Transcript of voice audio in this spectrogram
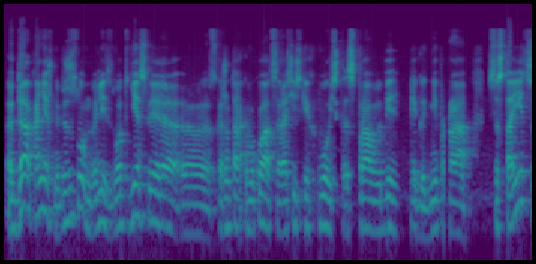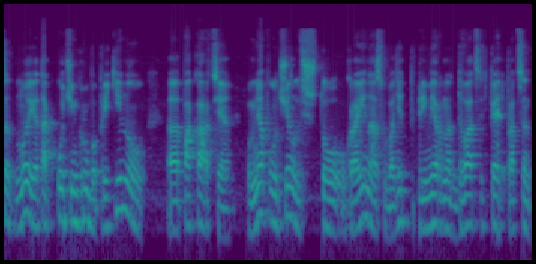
Э, да, конечно, безусловно, Лиз. Вот если, э, скажем так, эвакуация российских войск с правого берега Днепра состоится, ну, я так очень грубо прикинул э, по карте, у меня получилось, что Украина освободит примерно 25%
